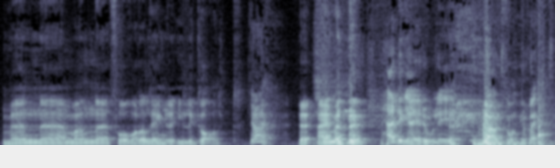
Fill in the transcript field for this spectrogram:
men eh, man får vara där längre illegalt. Ja, Eh, nej men, det här tycker jag är roligt crowdfund-projekt.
